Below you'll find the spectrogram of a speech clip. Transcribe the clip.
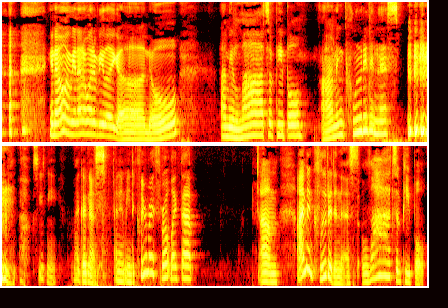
you know, I mean, I don't want to be like, uh, no. I mean, lots of people I'm included in this. oh, excuse me. My goodness. I didn't mean to clear my throat like that. Um, I'm included in this. Lots of people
